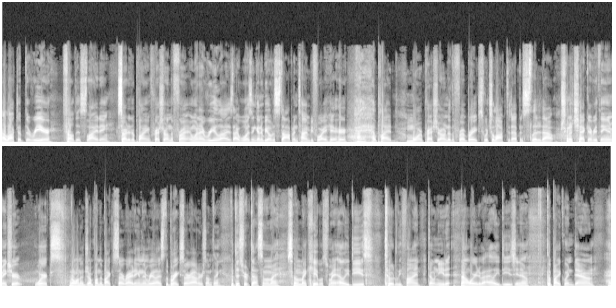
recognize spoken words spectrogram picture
I locked up the rear, felt it sliding, started applying pressure on the front, and when I realized I wasn't going to be able to stop in time before I hit her, I applied more pressure onto the front brakes, which locked it up and slid it out. I'm just going to check everything and make sure it works. I don't want to jump on the bike and start riding and then realize the brakes are out or something. But this ripped out some of my some of my cables for my LEDs. Totally fine. Don't need it. Not worried about LEDs, you know. The bike went down. I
